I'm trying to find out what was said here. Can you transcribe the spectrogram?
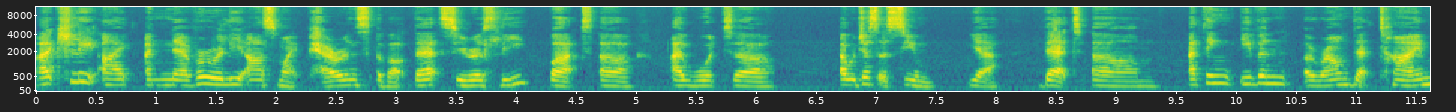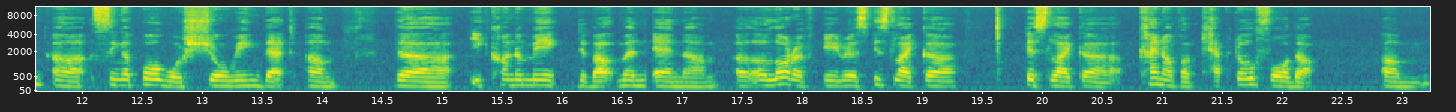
Actually, I, I never really asked my parents about that seriously, but uh, I would uh, I would just assume, yeah, that um, I think even around that time, uh, Singapore was showing that um, the economic development and um, a, a, lot of areas is like a it's like a kind of a capital for the um,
